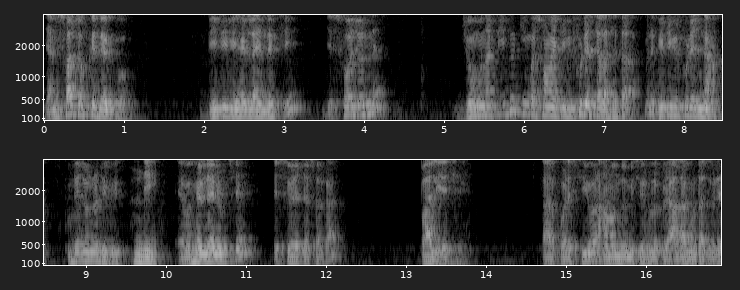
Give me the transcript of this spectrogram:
যে আমি সচক্ষে দেখব। বিটিভি হেডলাইন দেখছি যে সৌজন্যে যমুনা টিভি কিংবা সময় টিভি ফুটেজ চালাচ্ছে তারা। মানে বিটিভির ফুটেজ না ফুটেজ অন্য টিভির এবং হেডলাইন উঠছে যে স্বৈরাচার সরকার পালিয়েছে। তারপরে শিওর আনন্দ মিছিল হলো প্রায় আধা ঘণ্টা ধরে।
